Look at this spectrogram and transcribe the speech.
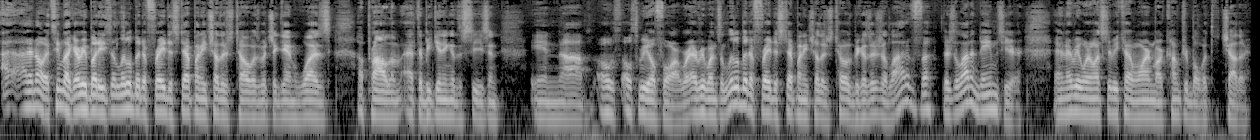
I, I, don't know. It seemed like everybody's a little bit afraid to step on each other's toes, which again was a problem at the beginning of the season in uh, 0304, where everyone's a little bit afraid to step on each other's toes because there's a lot of uh, there's a lot of names here, and everyone wants to become more and more comfortable with each other.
